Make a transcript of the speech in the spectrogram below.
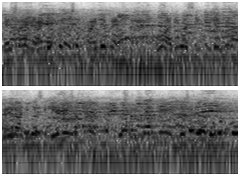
जैसा लैंड एक्विजिशन कायदे में वो आदिवासी की ज़मीन गैर आदिवासी ले नहीं सकता तो सरकार ने इंडस्ट्रियल लोगों को,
